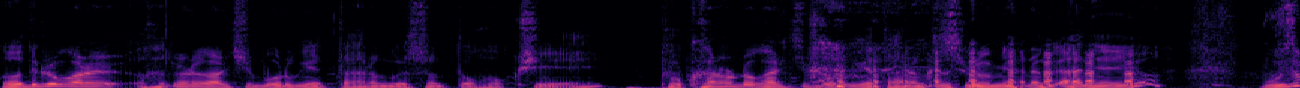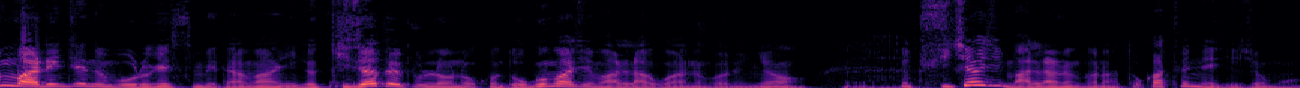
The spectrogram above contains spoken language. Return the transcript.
어디로 갈, 흘러갈지 모르겠다 하는 것은 또 혹시 북한으로 갈지 모르겠다는 것을 의미하는 거 아니에요? 무슨 말인지는 모르겠습니다만 이거 기자들 불러놓고 녹음하지 말라고 하는 거는요. 네. 취재하지 말라는 거나 똑같은 얘기죠, 뭐.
